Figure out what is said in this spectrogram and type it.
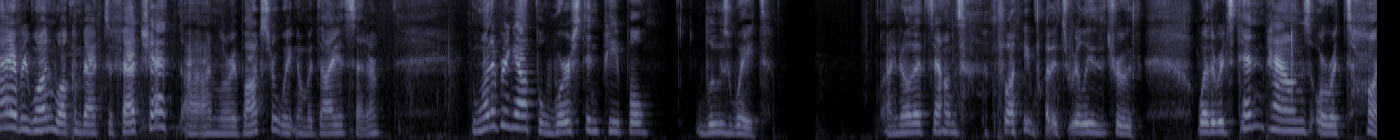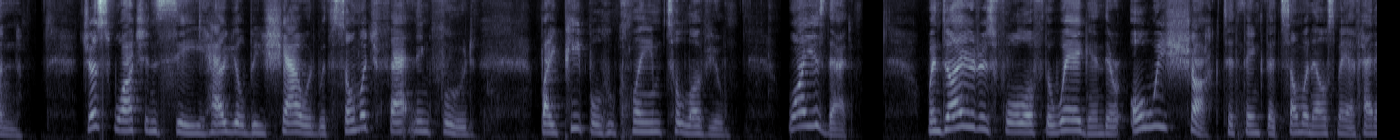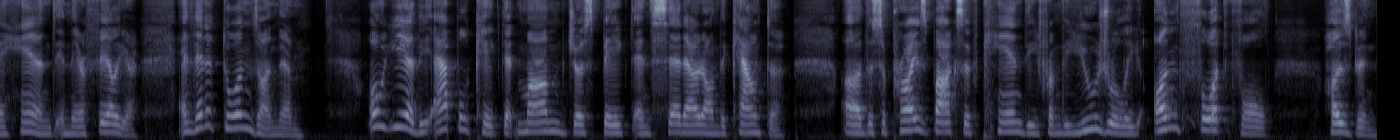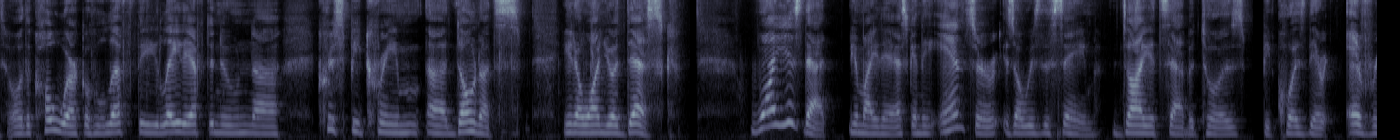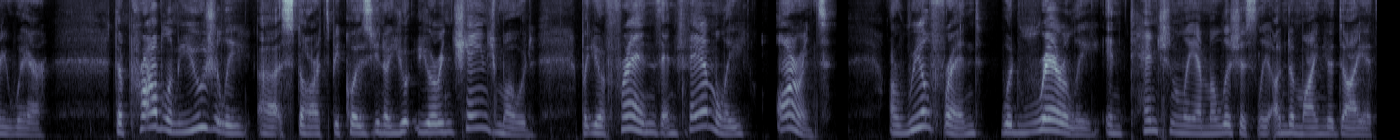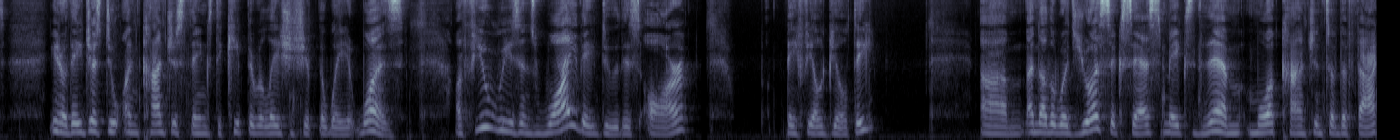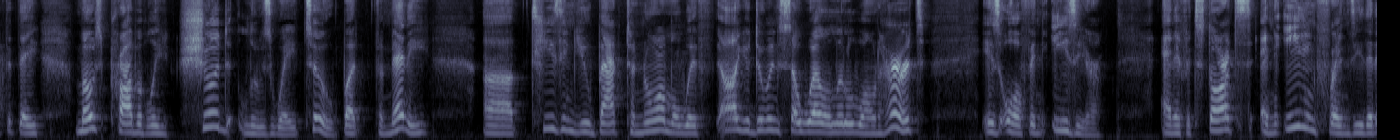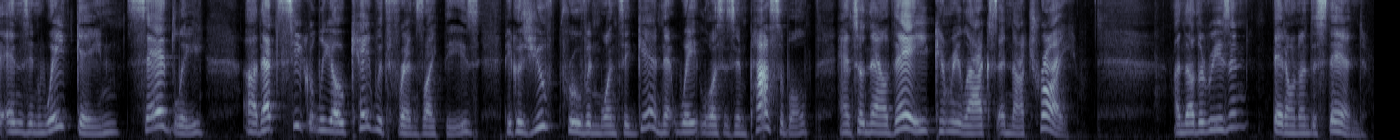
Hi, everyone. Welcome back to Fat Chat. Uh, I'm Lori Boxer, Weight No More Diet Center. You want to bring out the worst in people? Lose weight. I know that sounds funny, but it's really the truth. Whether it's 10 pounds or a ton, just watch and see how you'll be showered with so much fattening food by people who claim to love you. Why is that? When dieters fall off the wagon, they're always shocked to think that someone else may have had a hand in their failure. And then it dawns on them oh, yeah, the apple cake that mom just baked and set out on the counter, uh, the surprise box of candy from the usually unthoughtful husband or the coworker who left the late afternoon uh, Krispy Kreme uh, donuts, you know, on your desk. Why is that? You might ask, and the answer is always the same diet saboteurs because they're everywhere. The problem usually uh, starts because you know you're, you're in change mode, but your friends and family aren't. A real friend would rarely intentionally and maliciously undermine your diet. You know, they just do unconscious things to keep the relationship the way it was. A few reasons why they do this are they feel guilty, um, in other words, your success makes them more conscious of the fact that they most probably should lose weight too. But for many, uh, teasing you back to normal with, oh, you're doing so well, a little won't hurt, is often easier. And if it starts an eating frenzy that ends in weight gain, sadly, uh, that's secretly okay with friends like these because you've proven once again that weight loss is impossible, and so now they can relax and not try. Another reason, they don't understand.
